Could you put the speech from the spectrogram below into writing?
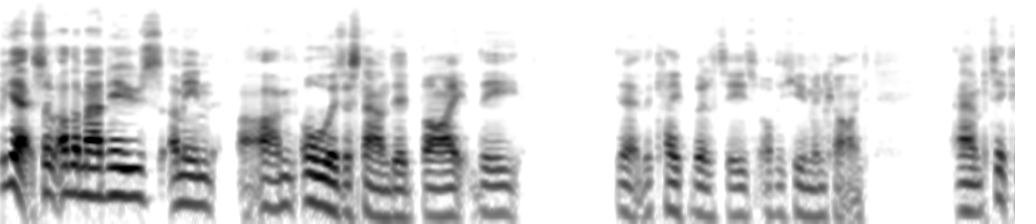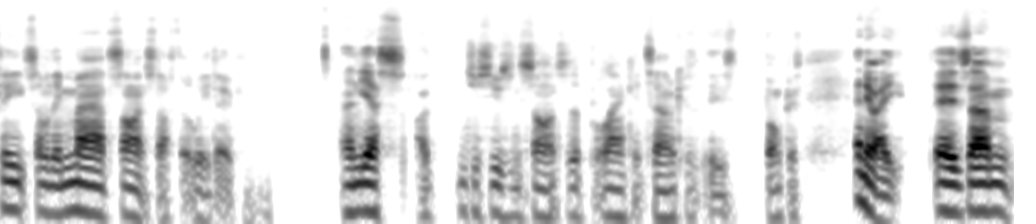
but yeah, so other mad news. I mean, I'm always astounded by the you know the capabilities of the humankind, and particularly some of the mad science stuff that we do. And yes, I'm just using science as a blanket term because it is bonkers. Anyway, there's um,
